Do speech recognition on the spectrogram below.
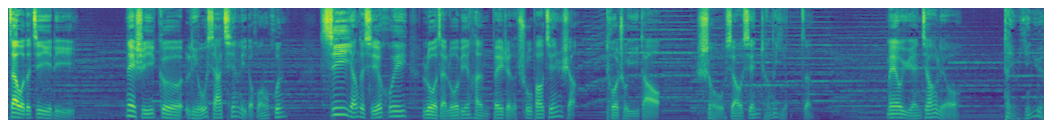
在我的记忆里，那是一个流霞千里的黄昏，夕阳的斜晖落在罗宾汉背着的书包肩上，拖出一道瘦削纤长的影子。没有语言交流，但有音乐，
